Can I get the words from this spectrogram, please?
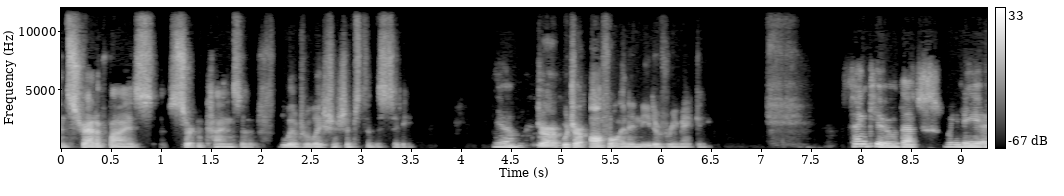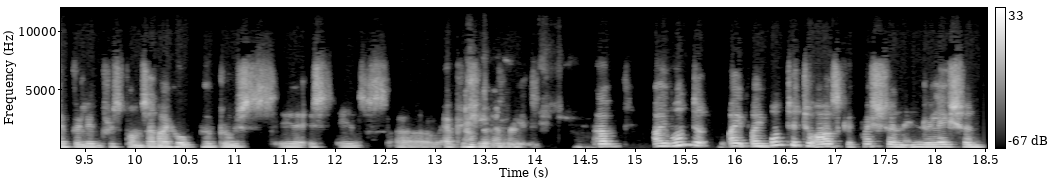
and stratifies certain kinds of lived relationships to the city. Yeah. Which are, which are awful and in need of remaking. Thank you. That's really a brilliant response, and I hope uh, Bruce uh, is is uh, appreciating it. Um, I, wonder, I, I, wanted to ask a question in relation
